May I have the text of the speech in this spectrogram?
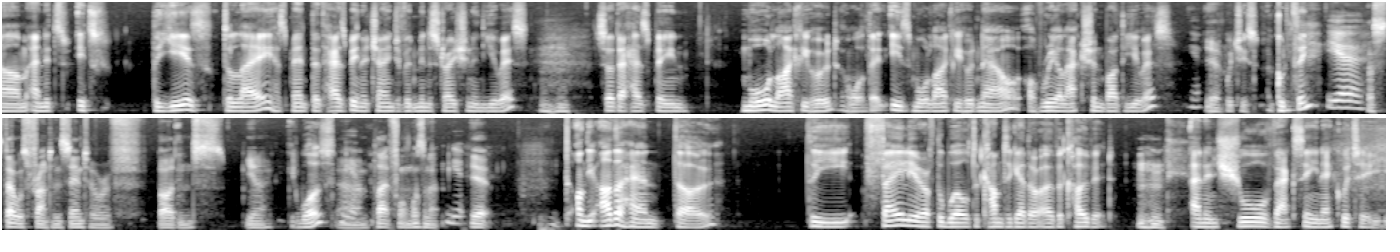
um, and it's it's the year's delay has meant that there has been a change of administration in the US, so there has been more likelihood, or there is more likelihood now of real action by the US, Yeah. which is a good thing. Yeah. That's, that was front and center of Biden's, you know, It was. um, Yeah. platform, wasn't it? Yep. Yeah. On the other hand, though, the failure of the world to come together over COVID Mm-hmm. and ensure vaccine equity,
